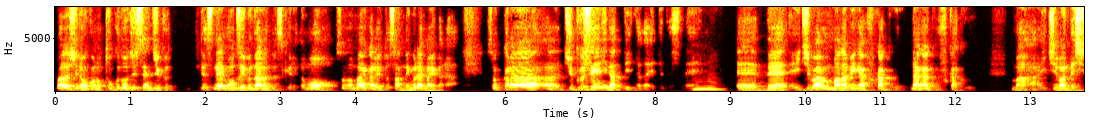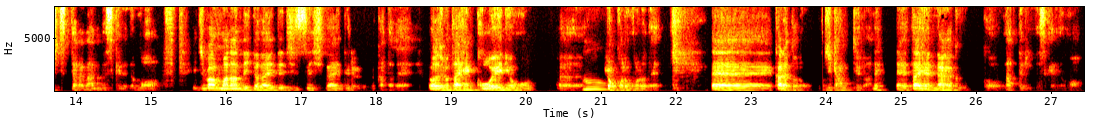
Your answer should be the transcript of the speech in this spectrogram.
私のこの特道実践塾ですね、もう随分なるんですけれども、その前から言うと3年ぐらい前から、そこからあ塾生になっていただいてですね、うん。えーで、一番学びが深く、長く深く、まあ、一番弟子っつったらなんですけれども、一番学んでいただいて実践していただいている方で、私も大変光栄に思今日この頃で、えー彼との時間っていうのはね、えー大変長くこうなってるんですけれども、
